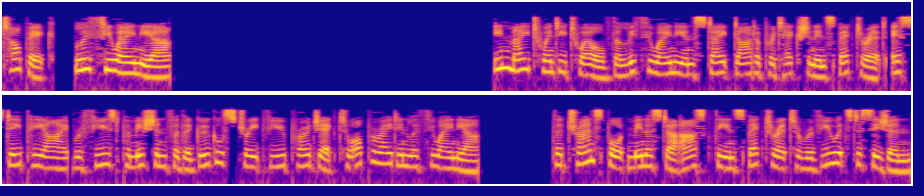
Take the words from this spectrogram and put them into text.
Topic: Lithuania In May 2012 the Lithuanian State Data Protection Inspectorate SDPI refused permission for the Google Street View project to operate in Lithuania. The Transport Minister asked the inspectorate to review its decision.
